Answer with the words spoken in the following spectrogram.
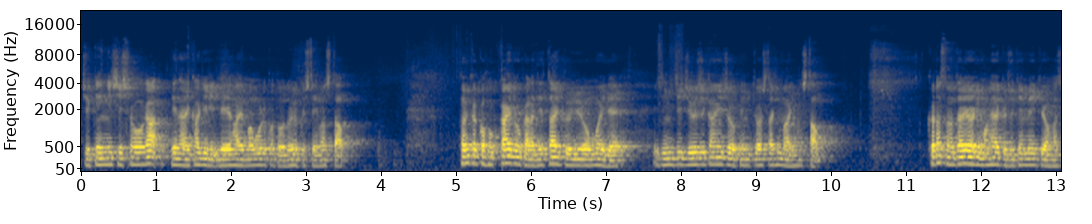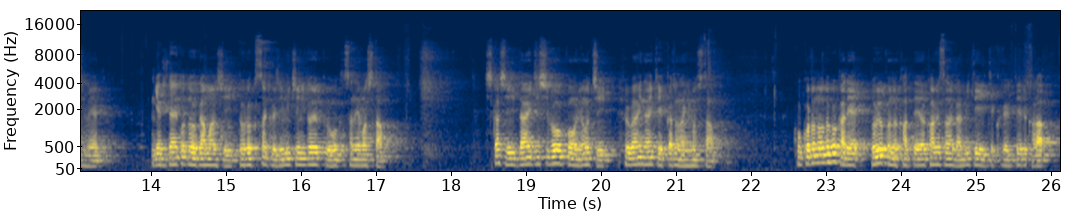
受験に支障が出ない限り礼拝を守ることを努力していました。とにかく北海道から出たいという思いで、1日10時間以上勉強した日もありました。クラスの誰よりも早く受験勉強を始め、やりたいことを我慢し、泥臭く地道に努力を重ねました。しかし第一志望校に落ち不甲斐ない結果となりました。心のどこかで努力の過程を神様が見ていてくれているから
